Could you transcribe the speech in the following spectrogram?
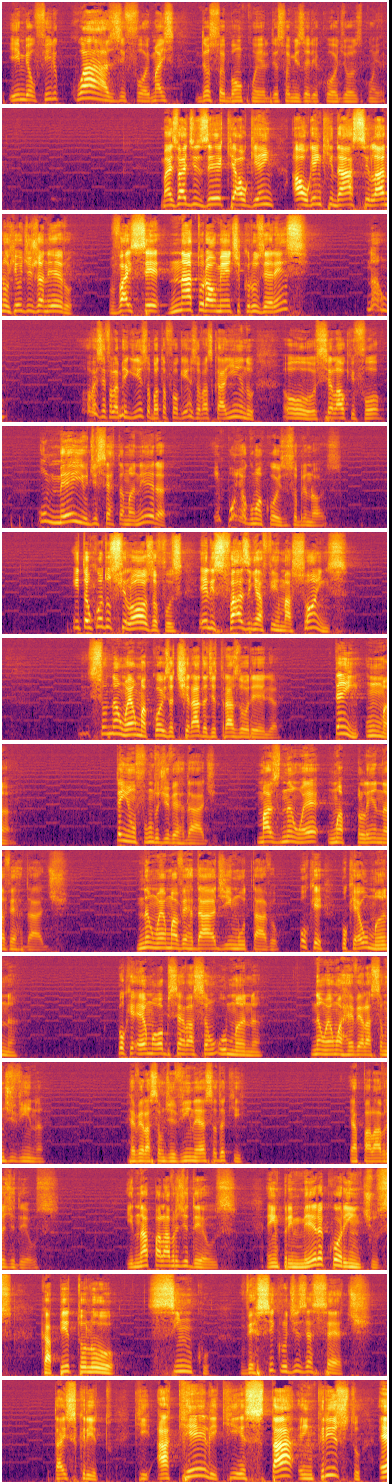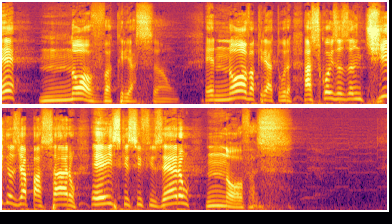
E meu filho quase foi, mas Deus foi bom com ele, Deus foi misericordioso com ele. Mas vai dizer que alguém, alguém que nasce lá no Rio de Janeiro, vai ser naturalmente cruzeirense? Não. Ou vai ser flamenguista, ou botafoguense, ou vascaíno, ou sei lá o que for. O meio, de certa maneira, impõe alguma coisa sobre nós. Então, quando os filósofos, eles fazem afirmações, isso não é uma coisa tirada de trás da orelha. Tem uma, tem um fundo de verdade, mas não é uma plena verdade. Não é uma verdade imutável. Por quê? Porque é humana. Porque é uma observação humana, não é uma revelação divina. Revelação divina é essa daqui. É a palavra de Deus. e na palavra de Deus, em 1 Coríntios, capítulo 5, versículo 17, está escrito que aquele que está em Cristo é nova criação, é nova criatura. As coisas antigas já passaram, eis que se fizeram novas.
